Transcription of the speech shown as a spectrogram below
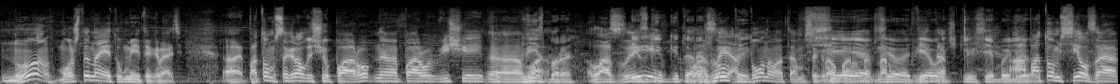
Ну, может, и на это умеет играть. А, Потом сыграл еще пару, э, пару вещей. э, Висбора. Лозы. Лозы, желтой. Антонова там сыграл Все, пару. на- на- все, видно. девочки все были. А потом сел за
